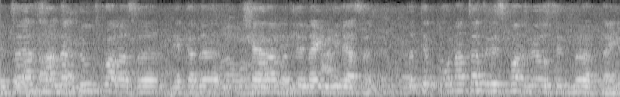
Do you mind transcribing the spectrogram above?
त्याचं साधा फ्यूज कॉल असेल एखादं शहरामधले लाइट गेले असेल तर ते कोणाचाच रिस्पॉन्स व्यवस्थित मिळत नाही.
